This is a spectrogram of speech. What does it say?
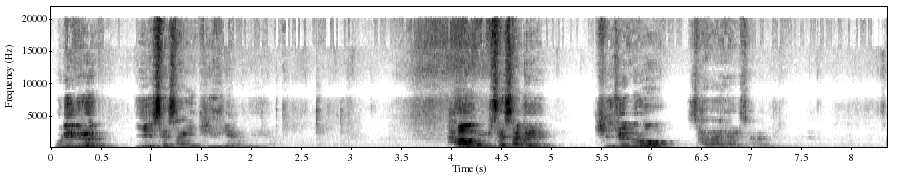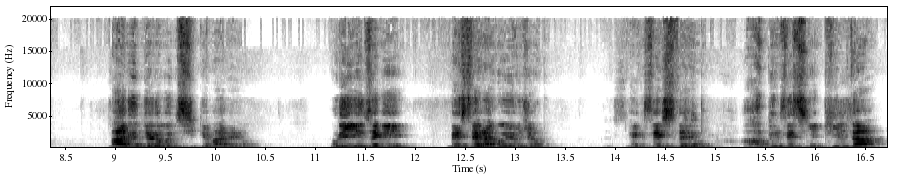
우리들은 이 세상이 기준이 아니에요. 다음 세상을 기준으로 살아야 할 사람들입니다. 말은 여러분 쉽게 말해요. 우리 인생이 몇 세라고 요즘? 100세 시대요. 아, 100세 층이 길다?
